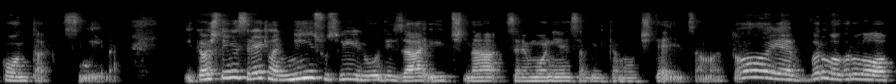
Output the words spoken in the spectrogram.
kontakt s njime. I kao što Ines rekla, nisu svi ljudi za ići na ceremonije sa biljkama učiteljicama. To je vrlo, vrlo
